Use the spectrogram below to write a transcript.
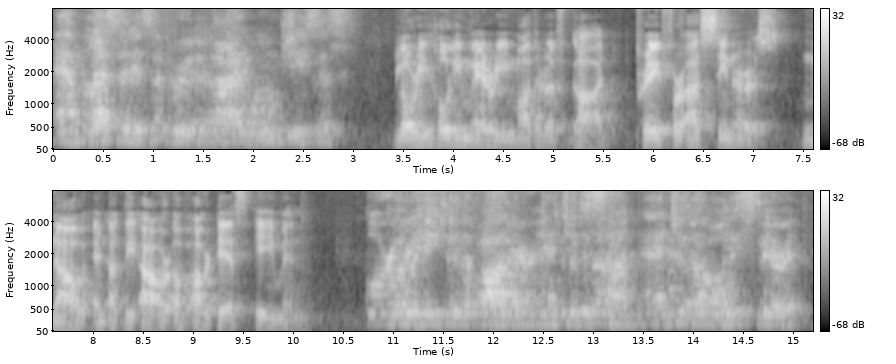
and blessed is the fruit of thy womb, Jesus. Glory, Holy Mary, Mother of God, pray for us sinners, now and at the hour of our death. Amen. Glory be to the Father, and to the Son, and to the Holy Spirit.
